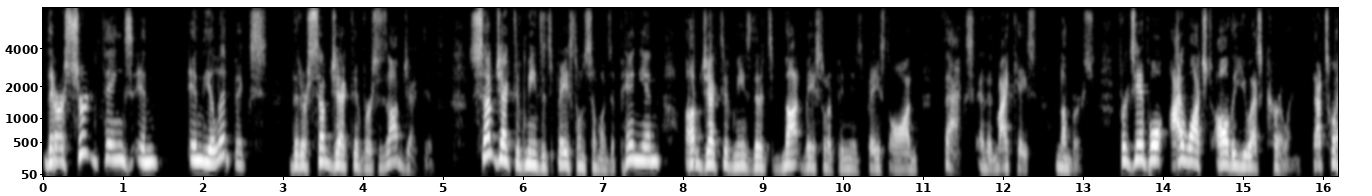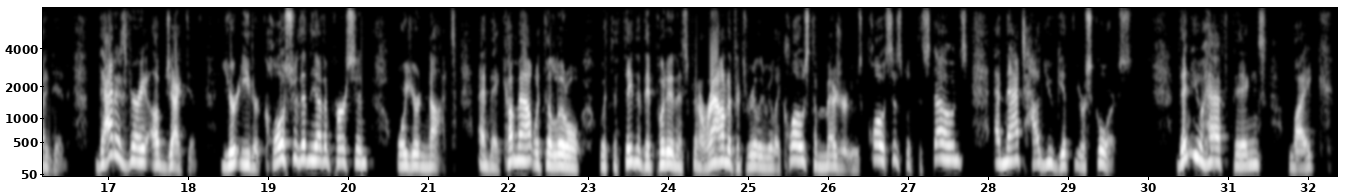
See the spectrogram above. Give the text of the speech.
there are certain things in in the Olympics that are subjective versus objective. Subjective means it's based on someone's opinion. Objective means that it's not based on opinions, based on facts. And in my case, numbers. For example, I watched all the US curling. That's what I did. That is very objective. You're either closer than the other person or you're not. And they come out with the little, with the thing that they put in and spin around if it's really, really close to measure who's closest with the stones. And that's how you get your scores. Then you have things like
